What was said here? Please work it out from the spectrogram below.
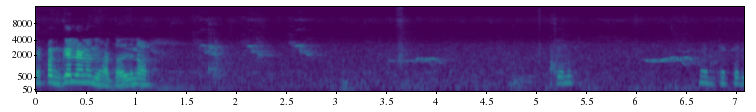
ਇਹ ਪੰਗੇ ਲੈਣਾ ਨਹੀਂ ਹਟਦਾ ਇਹਦੇ ਨਾਲ। ਚਲੋ। ਕਰਦਾ ਪਰ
